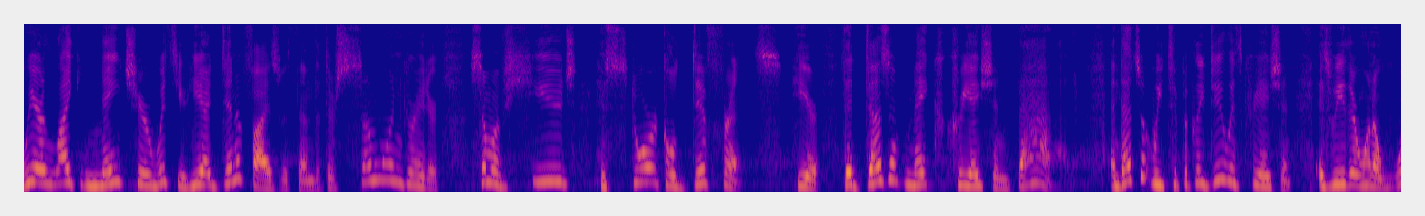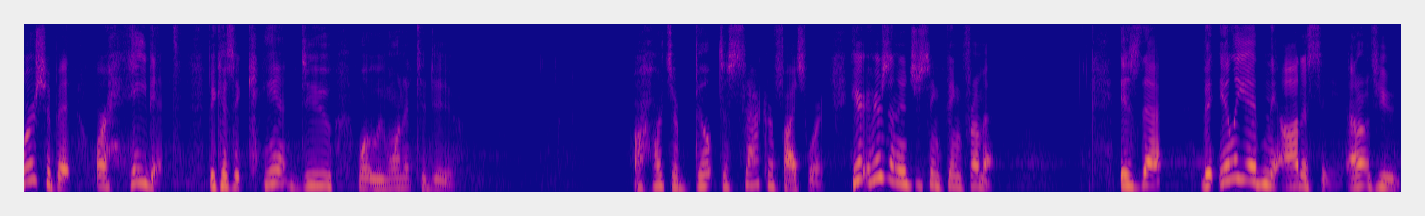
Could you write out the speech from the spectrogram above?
we are like nature with you. He identifies with them that there's someone greater, some of huge historical difference here that doesn't make creation bad. And that's what we typically do with creation is we either want to worship it or hate it because it can't do what we want it to do. Our hearts are built to sacrifice for it. Here, here's an interesting thing from it is that the Iliad and the Odyssey, I don't know if you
